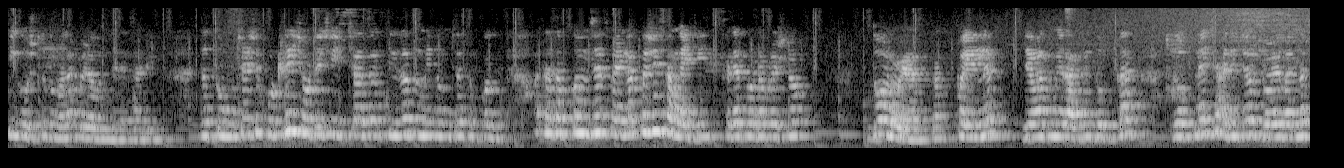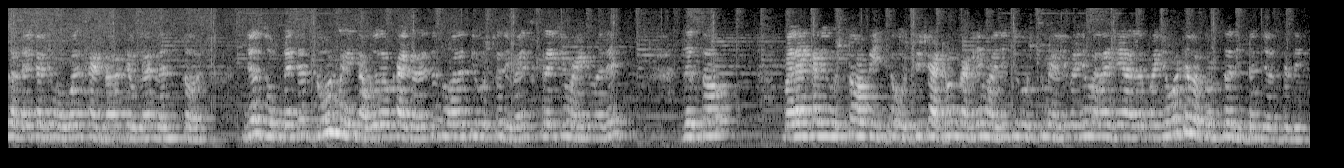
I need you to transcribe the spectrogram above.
ती गोष्ट तुम्हाला मिळवून देण्यासाठी. जर तुमच्याशी कुठलीही छोटीशी इच्छा असेल ती जर तुम्ही तुमच्या सबकॉन्शियस आता सबकॉन्शियस माइंडला कशी सांगायची? सगळ्यात मोठा प्रश्न दोन वेळ असतात. पहिले जेव्हा तुम्ही रात्री झोपतात झोपण्याच्या आधी जेव्हा डोळे बंद करण्याच्या आधी मोबाईल साईडला ठेवल्यानंतर जेव्हा झोपण्याच्या दोन मिनिट अगोदर काय करायचं तुम्हाला ती गोष्ट रिवाईज करायची माइंडमध्ये जसं मला एखादी गोष्ट हवी त्या गोष्टीची आठवण काढली माझी ती गोष्ट मिळाली पाहिजे मला हे आलं पाहिजे वॉट तुमचं रिटर्न जे असेल ते.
